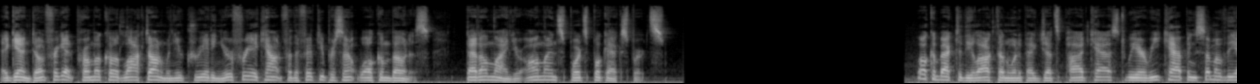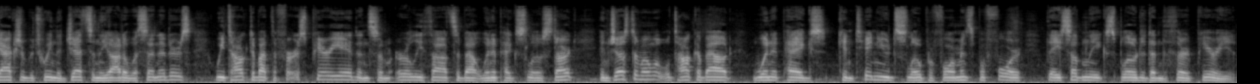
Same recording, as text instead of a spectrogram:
Again, don't forget promo code LOCKEDON when you're creating your free account for the 50% welcome bonus. BetOnline, your online sportsbook experts. Welcome back to the Locked On Winnipeg Jets podcast. We are recapping some of the action between the Jets and the Ottawa Senators. We talked about the first period and some early thoughts about Winnipeg's slow start. In just a moment, we'll talk about Winnipeg's continued slow performance before they suddenly exploded in the third period.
